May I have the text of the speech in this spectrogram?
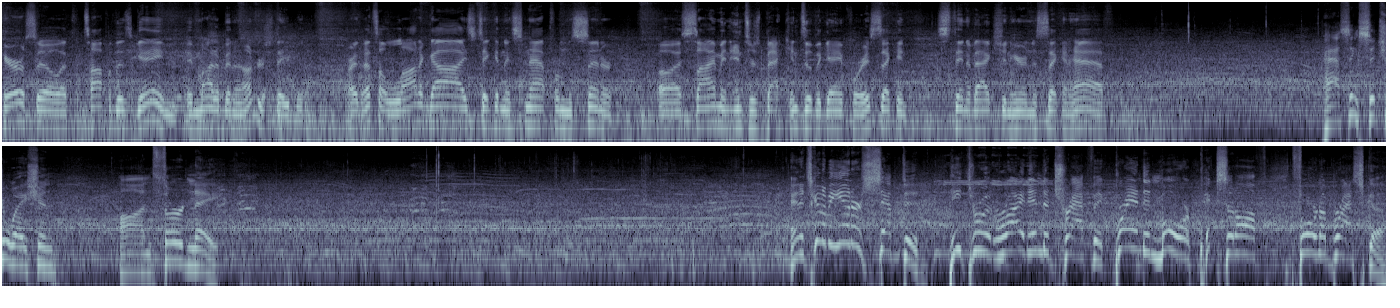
carousel at the top of this game, it might have been an understatement. All right, that's a lot of guys taking a snap from the center. Uh, Simon enters back into the game for his second stint of action here in the second half. Passing situation on third and eight. And it's going to be intercepted. He threw it right into traffic. Brandon Moore picks it off for Nebraska.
